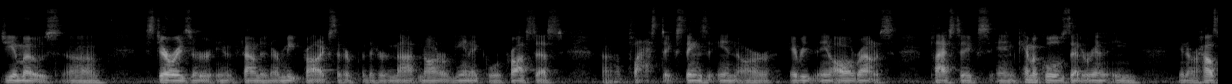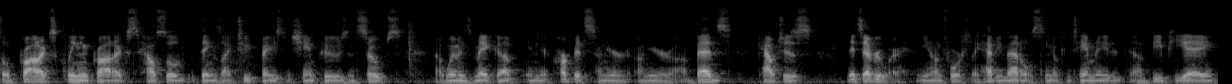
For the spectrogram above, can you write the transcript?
gmos um, steroids are you know, found in our meat products that are that are not non-organic or processed uh, plastics things in our everything all around us plastics and chemicals that are in, in in our household products, cleaning products, household things like toothpaste and shampoos and soaps, uh, women's makeup, in your carpets, on your on your uh, beds, couches. It's everywhere. You know, unfortunately, heavy metals, you know, contaminated uh, BPA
